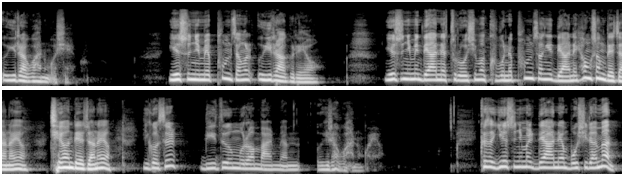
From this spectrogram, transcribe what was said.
의라고 하는 것이에요. 예수님의 품성을 의라 그래요. 예수님이 내 안에 들어오시면 그분의 품성이 내 안에 형성되잖아요. 재현되잖아요. 이것을 믿음으로 말미암는 의라고 하는 거예요. 그래서 예수님을 내 안에 모시려면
